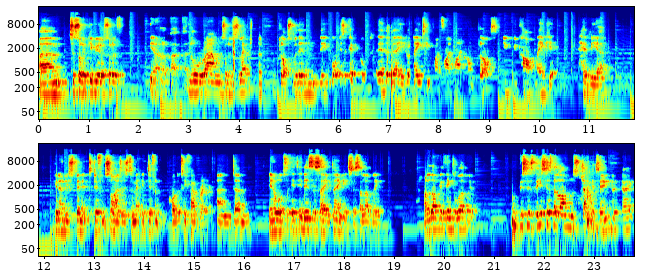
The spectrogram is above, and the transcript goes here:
um, to sort of give you a sort of you know, a, an all-round sort of selection of cloths within the what is capable. At the end of the day, you've got an 18.5 micron cloth. You, you can't make it heavier. You can only spin it to different sizes to make a different quality fabric. And um, in all, it, it is the same thing. It's just a lovely, a lovely thing to work with. This is this is the Lumb's jacketing, okay.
